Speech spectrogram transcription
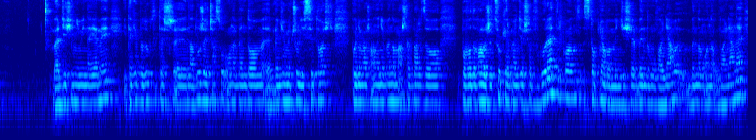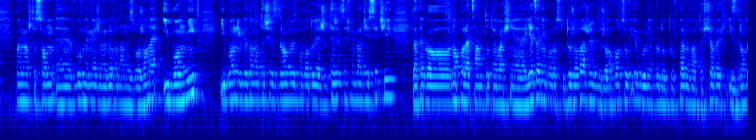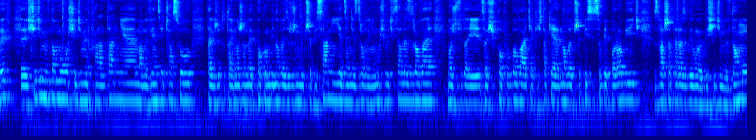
bardziej się nimi najemy i takie produkty też e, na dłużej czasu one będą, e, będziemy czuli sytość, ponieważ one nie będą aż tak bardzo powodowały, że cukier będzie szedł w górę, tylko on stopniowo będzie się, będą uwalniały, będą one uwalniane, ponieważ to są e, w głównej mierze węglowodany złożone i błonnik. I błonnik wiadomo też jest zdrowy, powoduje, że też jesteśmy bardziej syci, dlatego no, polecam tutaj właśnie jedzenie po prostu dużo warzyw, dużo owoców i ogólnie produktów pełnowartościowych i zdrowych. E, Siedzimy w domu, siedzimy w kwarantannie, mamy więcej czasu, także tutaj możemy pokombinować z różnymi przepisami. Jedzenie zdrowe nie musi być wcale zdrowe, możecie tutaj coś popróbować, jakieś takie nowe przepisy sobie porobić, zwłaszcza teraz, gdy, gdy siedzimy w domu.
